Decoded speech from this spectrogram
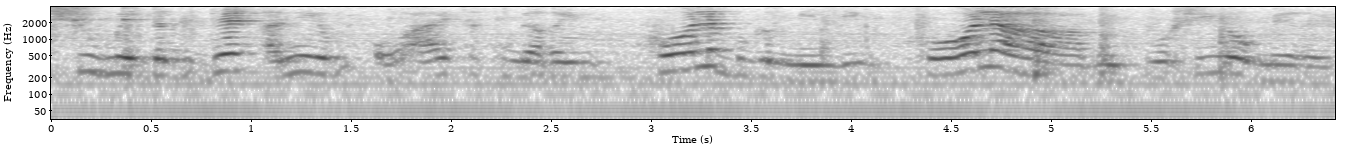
שהוא מדגדג, אני רואה את עצמי הרי עם כל הפגמים ועם כל הרע, כמו שהיא אומרת,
